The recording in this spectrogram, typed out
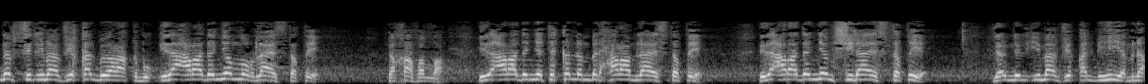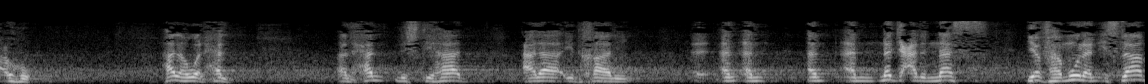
نفس الإيمان في قلبه يراقبه. إذا أراد أن ينظر لا يستطيع. يخاف الله. إذا أراد أن يتكلم بالحرام لا يستطيع. إذا أراد أن يمشي لا يستطيع. لأن الإيمان في قلبه يمنعه. هذا هو الحل؟ الحل الاجتهاد على إدخال أن, أن, أن, أن نجعل الناس يفهمون الإسلام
